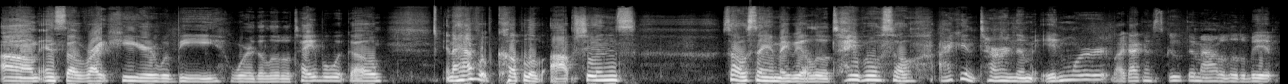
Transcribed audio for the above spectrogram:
Um, and so right here would be where the little table would go. And i have a couple of options. So i was saying maybe a little table so i can turn them inward. Like i can scoot them out a little bit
